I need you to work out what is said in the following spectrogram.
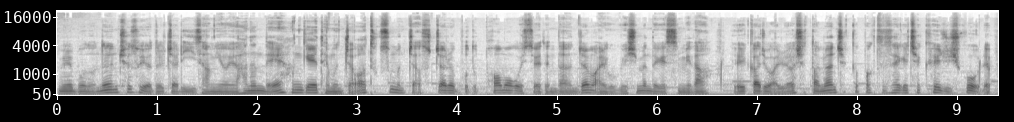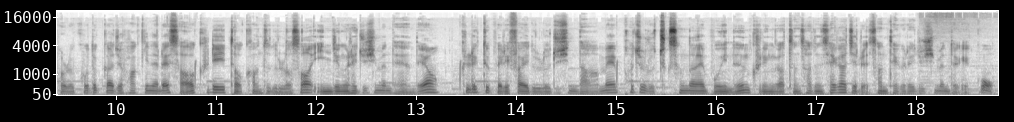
비밀번호는 최소 8자리 이상이어야 하는데 한 개의 대문자와 특수문자 숫자를 모두 포함하고 있어야 된다는 점 알고 계시면 되겠습니다. 여기까지 완료하셨다면 체크박스 3개 체크해 주시고 레퍼럴 코드까지 확인을 해서 크리에이터 어카운트 눌러서 인증을 해주시면 되는데요. 클릭 투 베리파이 눌러주신 다음에 퍼즐 우측 상단에 보이는 그림 같은 사진 세 가지를 선택을 해주시면 되겠고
